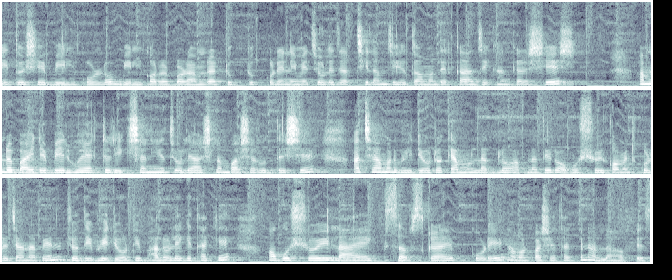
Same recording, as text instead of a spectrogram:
এই তো সে বিল করল। বিল করার পর আমরা টুকটুক করে নেমে চলে যাচ্ছিলাম, যেহেতু আমাদের কাজ এখানকার শেষ। আমরা বাইরে বের হয়ে একটা রিক্সা নিয়ে চলে আসলাম বাসার উদ্দেশ্যে। আচ্ছা আমার ভিডিওটা কেমন লাগল আপনাদের অবশ্যই কমেন্ট করে জানাবেন। যদি ভিডিওটি ভালো লেগে থাকে, অবশ্যই লাইক সাবস্ক্রাইব করে আমার পাশে থাকবেন। আল্লাহ হাফেজ।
